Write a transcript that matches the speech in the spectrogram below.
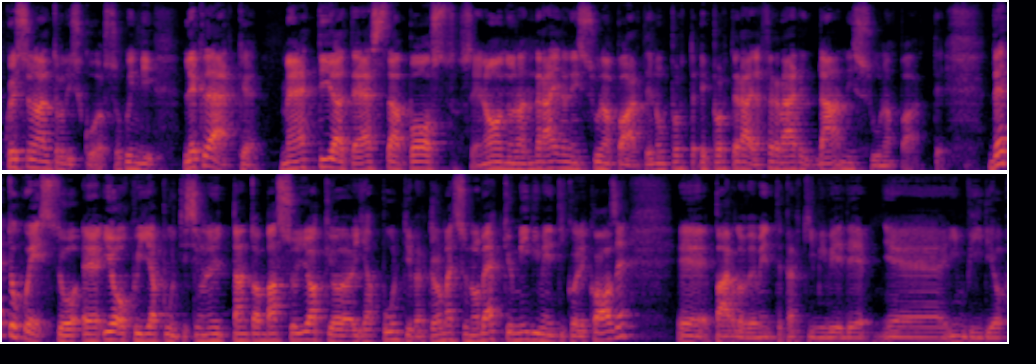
questo è un altro discorso, quindi Leclerc metti la testa a posto, se no non andrai da nessuna parte port- e porterai la Ferrari da nessuna parte. Detto questo, eh, io ho qui gli appunti, se ogni tanto abbasso gli occhi ho gli appunti perché ormai sono vecchio, mi dimentico le cose eh, parlo ovviamente per chi mi vede eh, in video.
